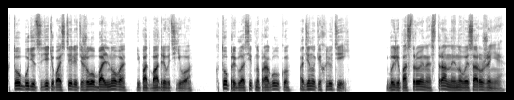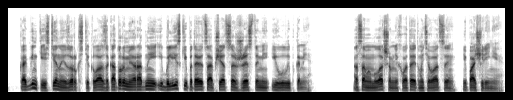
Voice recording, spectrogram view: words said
Кто будет сидеть у постели тяжело больного и подбадривать его? Кто пригласит на прогулку одиноких людей? Были построены странные новые сооружения. Кабинки и стены из оргстекла, за которыми родные и близкие пытаются общаться жестами и улыбками. А самым младшим не хватает мотивации и поощрения.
